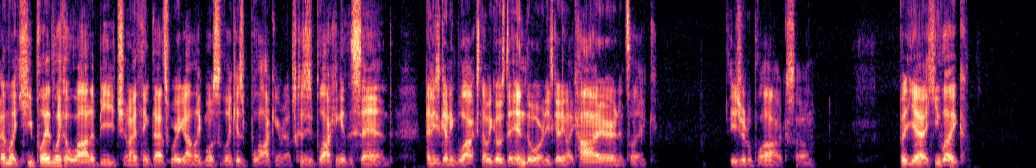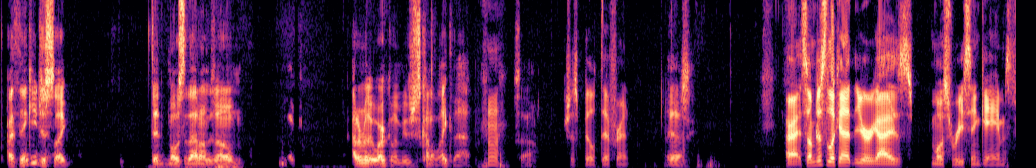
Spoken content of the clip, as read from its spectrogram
And like he played like a lot of beach, and I think that's where he got like most of like his blocking reps because he's blocking in the sand and he's getting blocks. Now he goes to indoor and he's getting like higher and it's like easier to block. So, but yeah, he like, I think he just like did most of that on his own. Like, I don't really work with him. He was just kind of like that. Hmm. So just built different. Yeah. All right, so I'm just looking at your guys' most recent games.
